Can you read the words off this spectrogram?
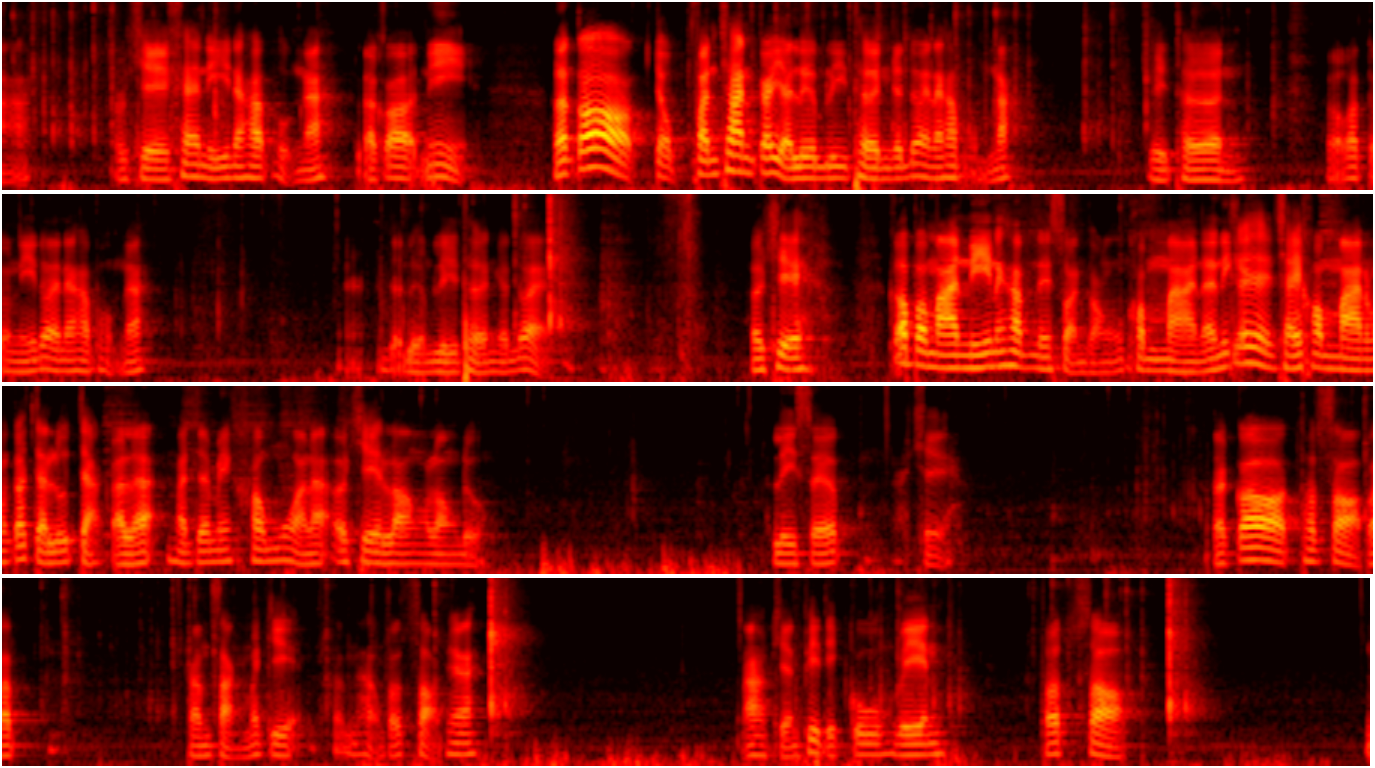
โอเคแค่นี้นะครับผมนะ แล้วก็นี่ แล้วก็จบฟังก์ชันก็อย่าลืมรีเทิร์นกันด้วยนะครับผมนะรีเทิร์นแล้วก็ตรงนี้ด้วยนะครับผมนะอย่าลืมรีเทิร์นกันด้วยโอเค ก็ประมาณนี้นะครับในส่วนของคอมมานด์อันนี้ก็จะใช้คอมมานด์มันก็จะรู้จักกันแล้ว มันจะไม่เข้ามั่วแล้ว โอเคลองลองดู reserve โอเค แล้วก็ทดสอบครับคำสั่งเมื่อกี้คำสั่งทดสอบใช่ไหมอ้าวเขียนผิดอีกกูเวนทดสอบ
